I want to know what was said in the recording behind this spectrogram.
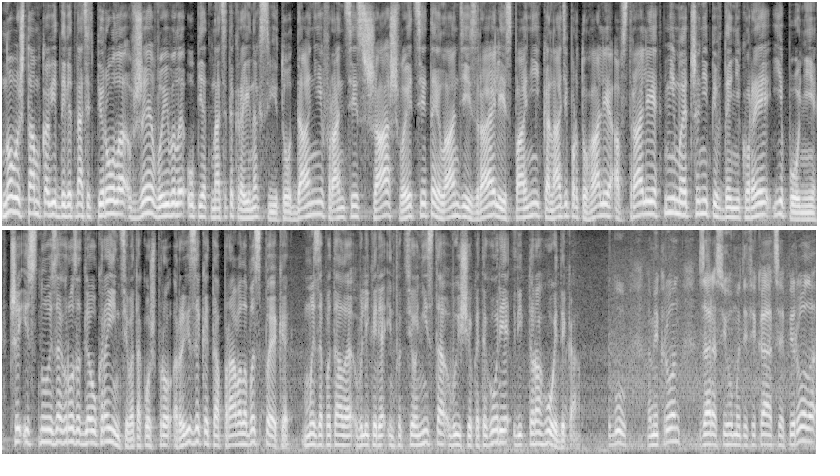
Новий штам COVID-19 Пірола вже виявили у 15 країнах світу: Данії, Франції, США, Швеції, Таїланді, Ізраїлі, Іспанії, Канаді, Португалії, Австралії, Німеччині, Південній Кореї, Японії. Чи існує загроза для українців, а також про ризики та правила безпеки? Ми запитали в лікаря-інфекціоніста вищої категорії Віктора Гойдика. Був омікрон, зараз його модифікація пірола,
